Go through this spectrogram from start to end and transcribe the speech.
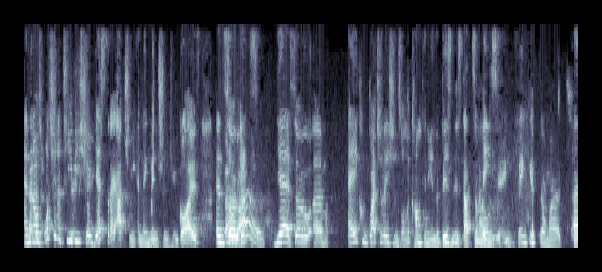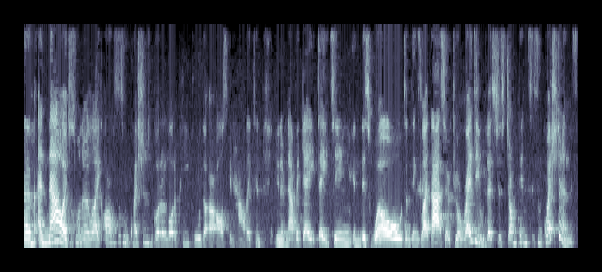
And then I was watching a TV show yesterday actually, and they mentioned you guys. And so Oh, wow. it's yeah. So um, a congratulations on the company and the business. That's amazing. Thank you so much. Um, and now I just want to like answer some questions. We've got a lot of people that are asking how they can, you know, navigate dating in this world and things like that. So if you're ready, let's just jump into some questions.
